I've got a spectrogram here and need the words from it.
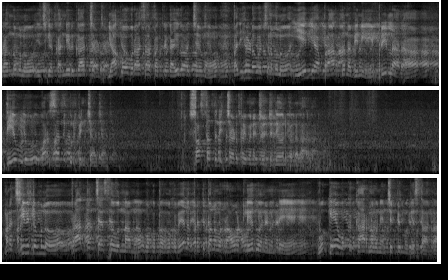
గ్రంథములో ఇచ్చిగా కన్నీరు కార్చాడు. యాకోబు రాసిన పత్రిక ఐదో అధ్యాయము పదిహేడవ వచనములో ఏలియా ప్రార్థన విని ప్రియులారా దేవుడు వరసాన్ని కురిపించాడు. స్వస్థతనిచ్చాడు ప్రియమైనటువంటి దేవుని పిల్లలారా. మన జీవితంలో ప్రార్థన చేస్తూ ఉన్నాము. ఒక ఒకవేళ ప్రతిఫలం రావట్లేదు అని అంటే ఒకే ఒక కారణం నేను చెప్పి ముగిస్తాను.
